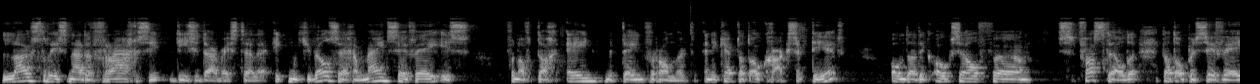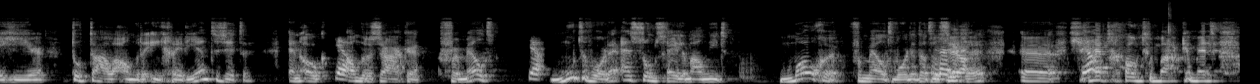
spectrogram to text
luister eens naar de vragen die ze daarbij stellen. Ik moet je wel zeggen, mijn cv is vanaf dag één meteen veranderd. En ik heb dat ook geaccepteerd, omdat ik ook zelf eh, s- vaststelde dat op een cv hier totale andere ingrediënten zitten. En ook Ja. andere zaken vermeld Ja. moeten worden en soms helemaal niet mogen vermeld worden. Dat wil Nee. zeggen, eh, je hebt gewoon te maken met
